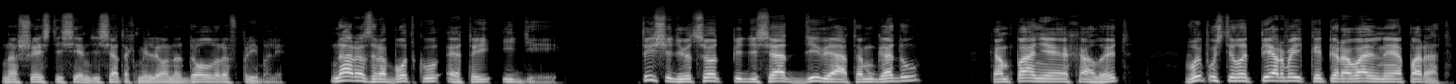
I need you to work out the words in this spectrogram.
на 6,7 миллиона долларов прибыли на разработку этой идеи. В 1959 году компания Hallett выпустила первый копировальный аппарат,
